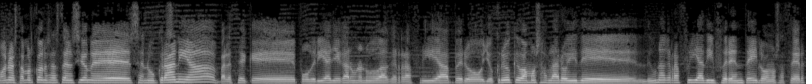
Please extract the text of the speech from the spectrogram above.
Bueno, estamos con esas tensiones en Ucrania. Parece que podría llegar una nueva guerra fría, pero yo creo que vamos a hablar hoy de, una guerra fría diferente y lo vamos a hacer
